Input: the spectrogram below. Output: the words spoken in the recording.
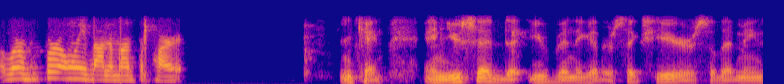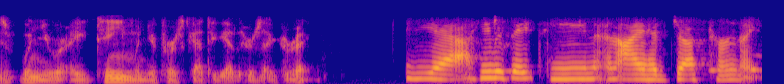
we're we're only about a month apart. Okay. And you said that you've been together six years, so that means when you were 18 when you first got together. Is that correct? Yeah, he was 18 and I had just turned 19.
